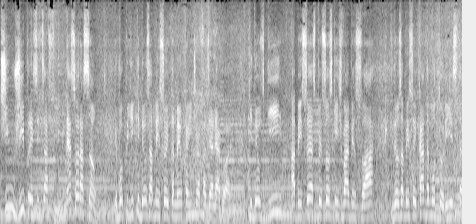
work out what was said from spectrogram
te ungir para esse desafio. E nessa oração, eu vou pedir que Deus abençoe também o que a gente vai fazer ali agora. Que Deus guie, abençoe as pessoas que a gente vai abençoar, que Deus abençoe cada motorista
